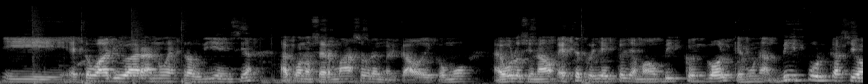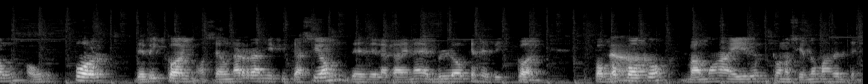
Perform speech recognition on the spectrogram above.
y esto va a ayudar a nuestra audiencia a conocer más sobre el mercado y cómo ha evolucionado este proyecto llamado Bitcoin Gold, que es una bifurcación o un port de Bitcoin, o sea, una ramificación desde la cadena de bloques de Bitcoin. Poco a poco vamos a ir conociendo más del tema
